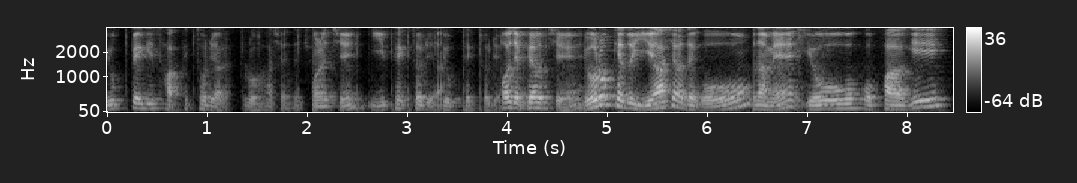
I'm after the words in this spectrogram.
6 빼기 4 팩토리얼로 하셔야 되죠. 뭐랬지? 2 팩토리얼 6 팩토리얼 어제 배웠지? 요렇게도 이해하셔야 되고 그 다음에 요거 곱하기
